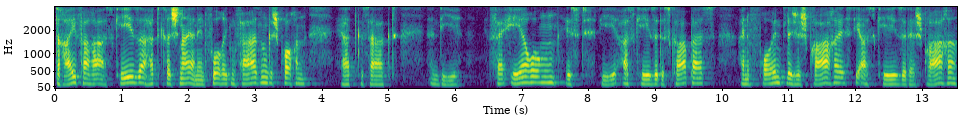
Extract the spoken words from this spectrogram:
dreifache Askese hat Krishna in den vorigen Phasen gesprochen. Er hat gesagt, die Verehrung ist die Askese des Körpers, eine freundliche Sprache ist die Askese der Sprache,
